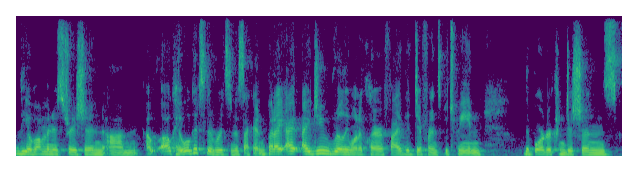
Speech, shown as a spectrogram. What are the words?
the Obama administration, um, okay, we'll get to the roots in a second, but I, I, I do really want to clarify the difference between the border conditions,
